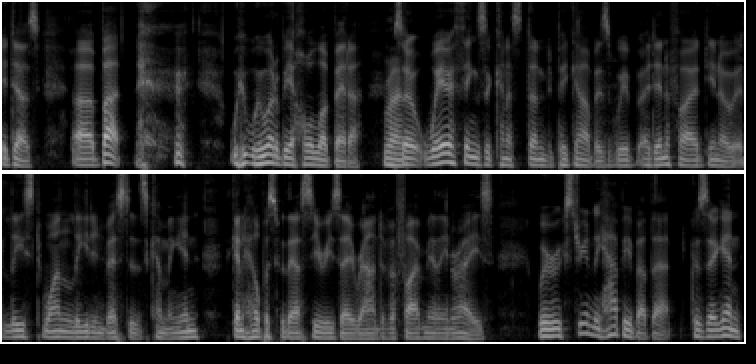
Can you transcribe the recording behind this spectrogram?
It does, uh, but we, we want to be a whole lot better. Right. So where things are kind of starting to pick up is we've identified, you know, at least one lead investor that's coming in going to help us with our Series A round of a five million raise. We're extremely happy about that because again,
